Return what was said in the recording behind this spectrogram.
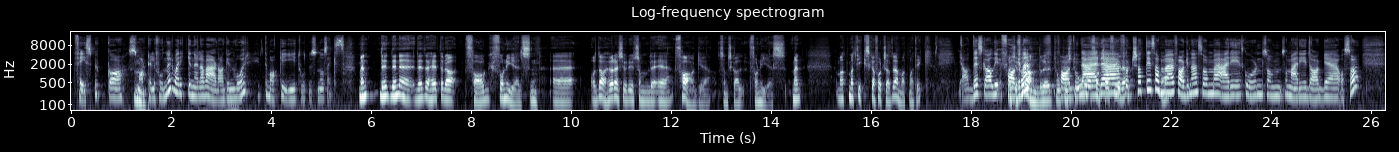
Facebook og smarttelefoner var ikke en del av hverdagen vår tilbake i 2006. Men denne, dette heter da fagfornyelsen. Eh, og da høres jo det ut som det er faget som skal fornyes. Men Matematikk skal fortsatt være matematikk? Ja, det skal de fagene. Fag, to to? Det er fortsatt, fortsatt de samme ja. fagene som er i skolen som, som er i dag eh, også.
